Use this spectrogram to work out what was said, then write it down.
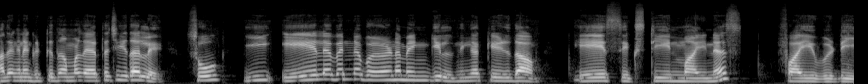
അതെങ്ങനെ കിട്ടുന്നത് നമ്മൾ നേരത്തെ ചെയ്തല്ലേ സോ ഈ എ ലെവന് വേണമെങ്കിൽ നിങ്ങൾക്ക് എഴുതാം a sixteen minus five d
